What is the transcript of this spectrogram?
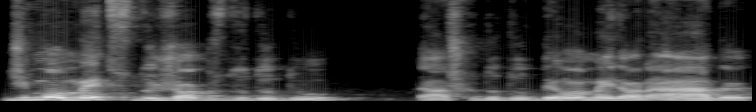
de momentos dos jogos do Dudu, tá? acho que o Dudu deu uma melhorada,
